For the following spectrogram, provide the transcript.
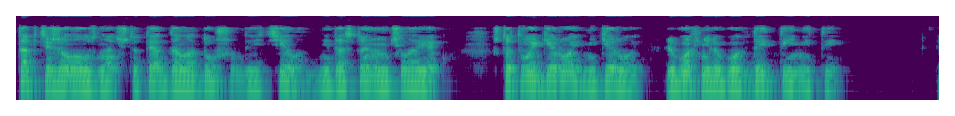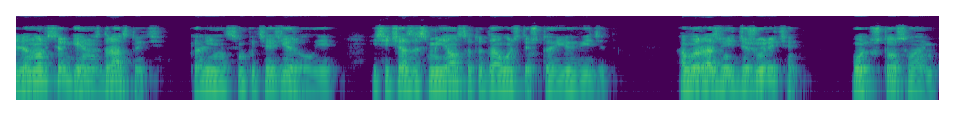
Так тяжело узнать, что ты отдала душу, да и тело недостойному человеку, что твой герой не герой, любовь не любовь, да и ты не ты. Элеонора Сергеевна, здравствуйте. Калинин симпатизировал ей и сейчас засмеялся от удовольствия, что ее видит. А вы разве дежурите? Ой, что с вами?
